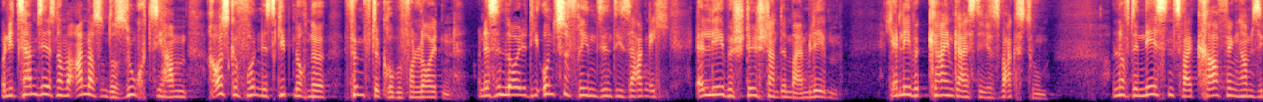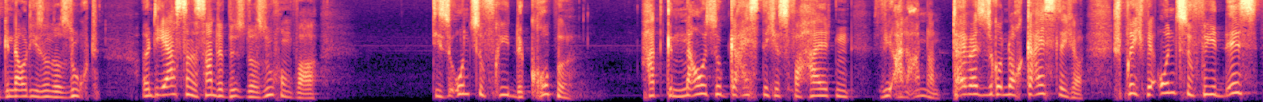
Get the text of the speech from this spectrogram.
Und jetzt haben sie das nochmal anders untersucht. Sie haben herausgefunden, es gibt noch eine fünfte Gruppe von Leuten. Und das sind Leute, die unzufrieden sind, die sagen, ich erlebe Stillstand in meinem Leben. Ich erlebe kein geistliches Wachstum. Und auf den nächsten zwei Grafiken haben sie genau diese untersucht. Und die erste interessante Untersuchung war, diese unzufriedene Gruppe hat genauso geistliches Verhalten wie alle anderen. Teilweise sogar noch geistlicher. Sprich, wer unzufrieden ist,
